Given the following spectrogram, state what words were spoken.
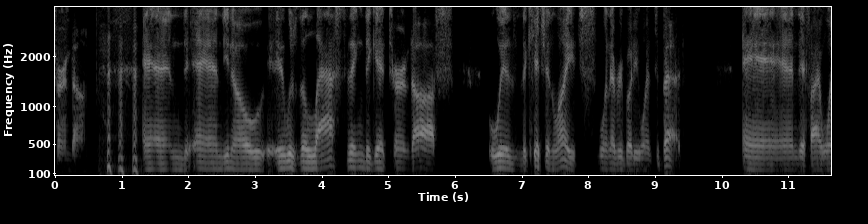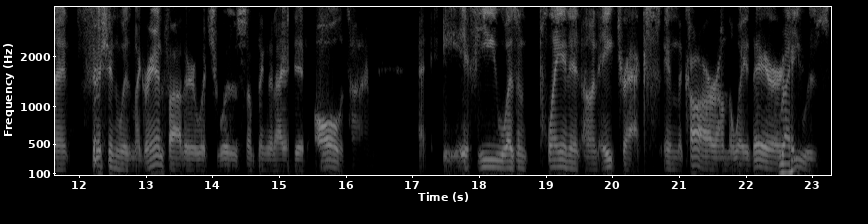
turned on. and, and, you know, it was the last thing to get turned off with the kitchen lights when everybody went to bed. And if I went fishing with my grandfather, which was something that I did all the time, if he wasn't playing it on eight tracks in the car on the way there. Right. He was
